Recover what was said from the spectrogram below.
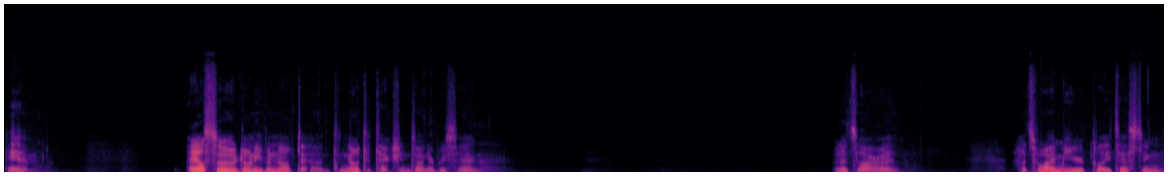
Damn. I also don't even know if the, the note detection is 100%. But it's alright. That's why I'm here playtesting,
